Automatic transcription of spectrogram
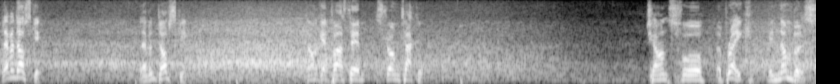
Lewandowski. Lewandowski. Can't get past him. Strong tackle. Chance for a break in numbers.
